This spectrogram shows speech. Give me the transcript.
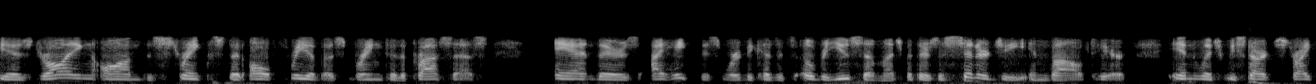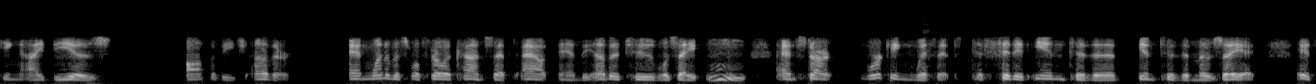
is drawing on the strengths that all three of us bring to the process. And there's, I hate this word because it's overused so much, but there's a synergy involved here in which we start striking ideas off of each other. And one of us will throw a concept out and the other two will say, ooh, and start working with it to fit it into the, into the mosaic. It's,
